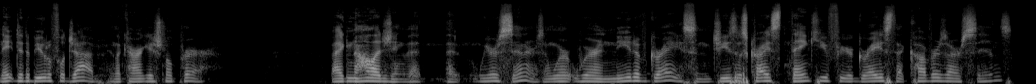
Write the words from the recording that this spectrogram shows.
Nate did a beautiful job in the congregational prayer by acknowledging that, that we are sinners and we're, we're in need of grace. And Jesus Christ, thank you for your grace that covers our sins.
